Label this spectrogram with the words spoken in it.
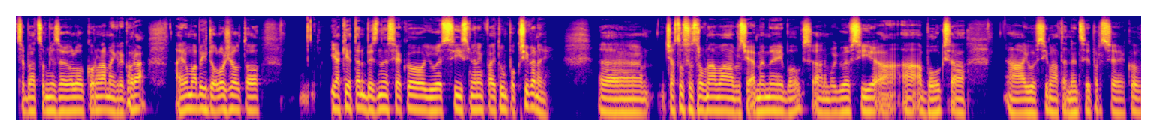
třeba, co mě zaujalo Conora McGregora. A jenom abych doložil to, jak je ten biznes jako UFC směrem k fightům pokřivený. Často se srovnává prostě MMA, box, nebo UFC a, a, a box a a UFC má tendenci prostě jako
